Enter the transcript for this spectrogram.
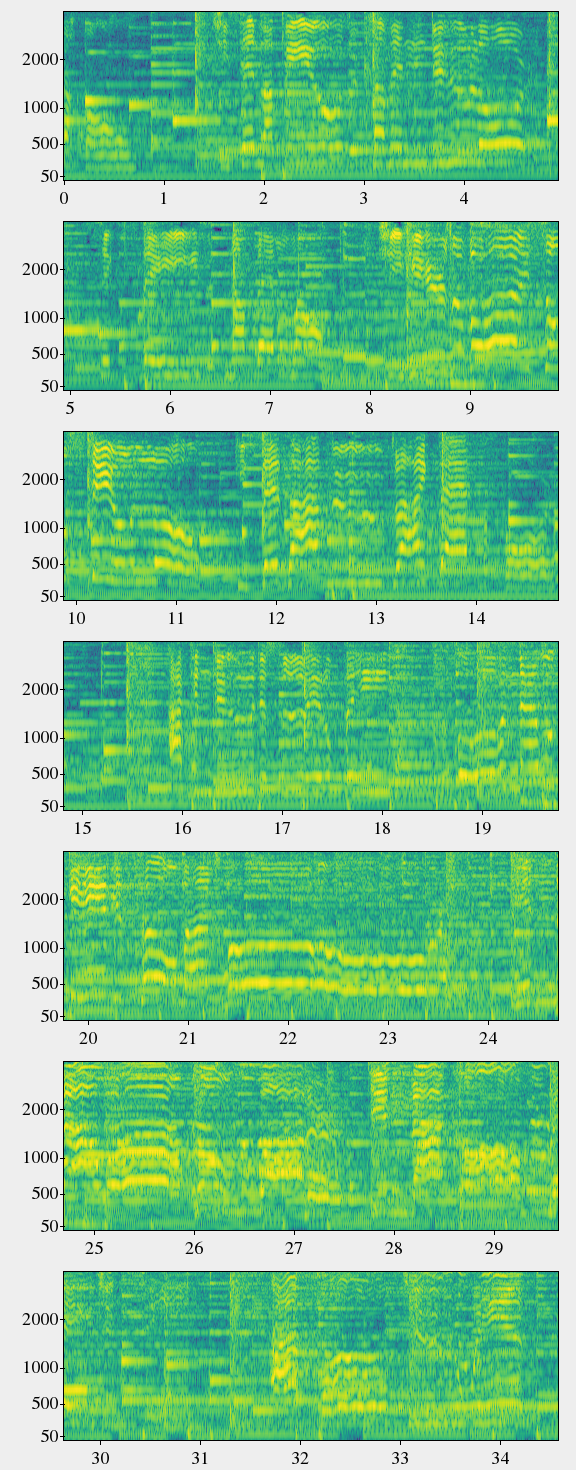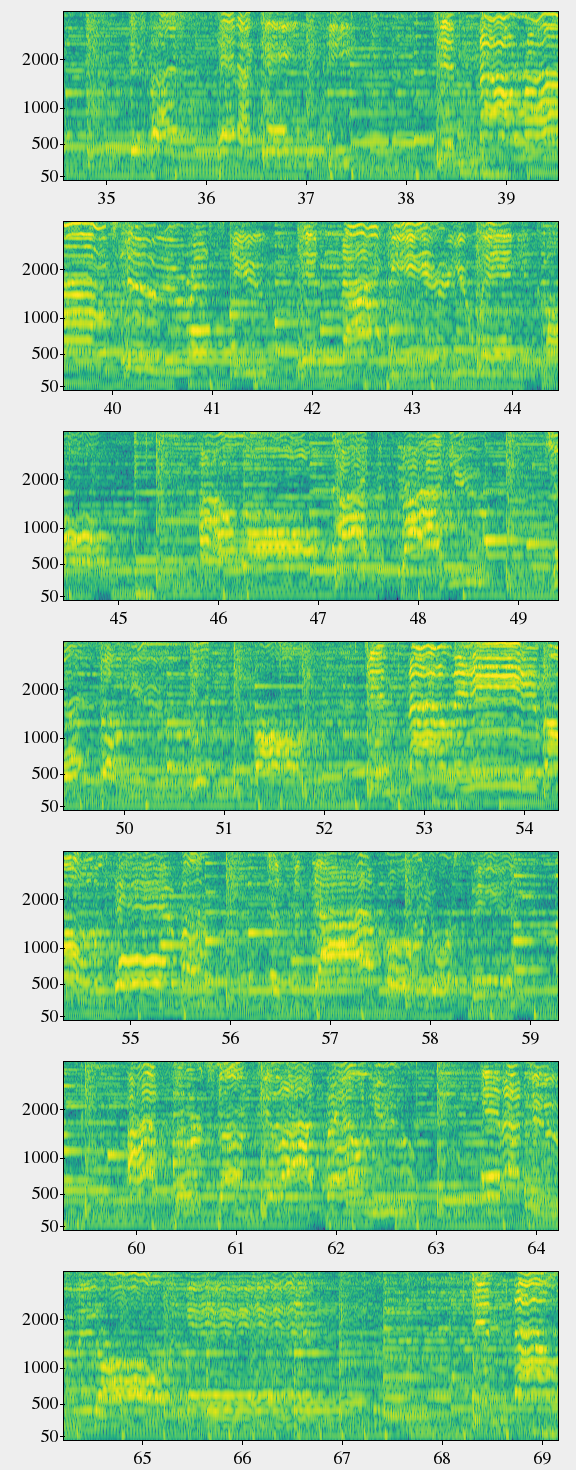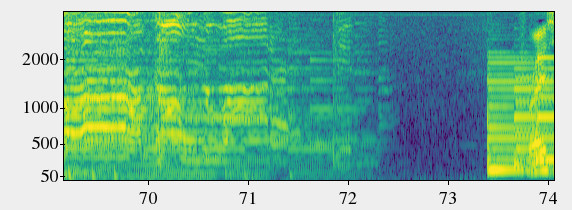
a home. She said, My bills are coming due, Lord. Six days is not that long. She hears a voice so still and low. He says, I've moved like that before. I can do this little thing.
